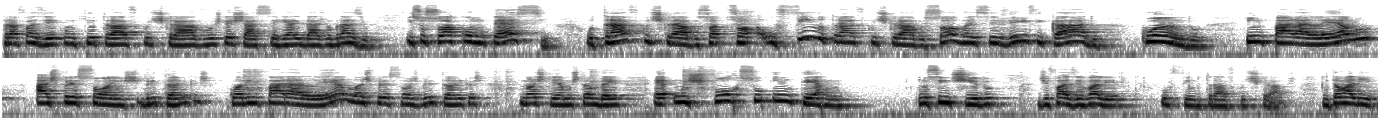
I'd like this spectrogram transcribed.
para fazer com que o tráfico de escravos deixasse de ser realidade no Brasil. Isso só acontece, o tráfico de escravos, só, só, o fim do tráfico de escravos só vai ser verificado quando, em paralelo às pressões britânicas, quando em paralelo às pressões britânicas, nós temos também é, um esforço interno no sentido de fazer valer o fim do tráfico de escravos. Então, ali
